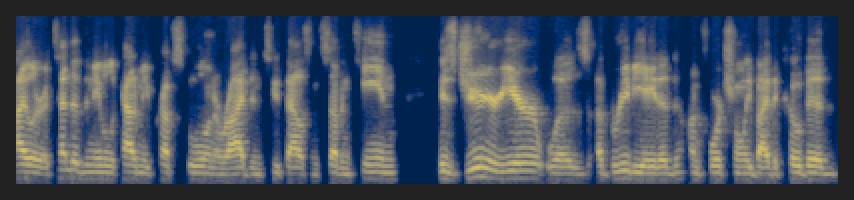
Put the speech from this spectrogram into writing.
Tyler attended the Naval Academy Prep School and arrived in 2017. His junior year was abbreviated, unfortunately, by the COVID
